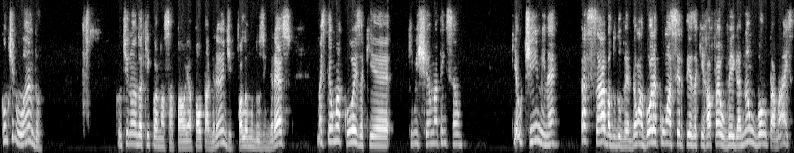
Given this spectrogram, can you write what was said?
continuando, continuando aqui com a nossa pau e a pauta grande, falamos dos ingressos, mas tem uma coisa que é que me chama a atenção, que é o time, né? Para sábado do Verdão, agora com a certeza que Rafael Veiga não volta mais,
